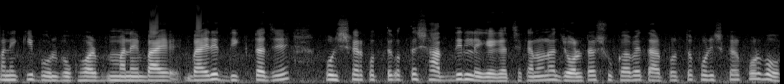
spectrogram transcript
মানে কি বলব, ঘর মানে বাই- বাইরের দিকটা যে পরিষ্কার করতে করতে সাত দিন লেগে গেছে। কেননা জলটা শুকাবে, তারপর তো পরিষ্কার করব।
